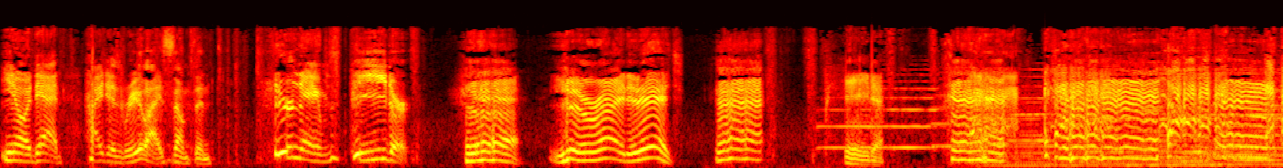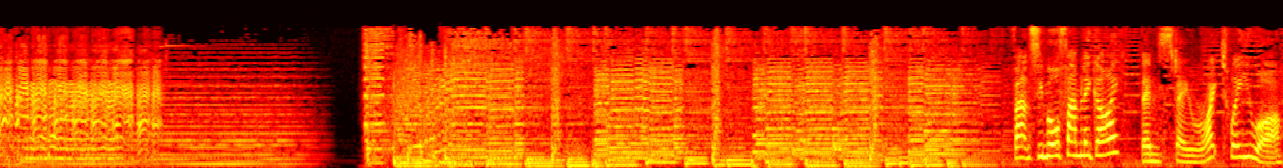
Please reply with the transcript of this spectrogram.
You know, Dad, I just realized something. Your name's Peter. Yeah, you're right, it is. Peter. Fancy more Family Guy? Then stay right where you are.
